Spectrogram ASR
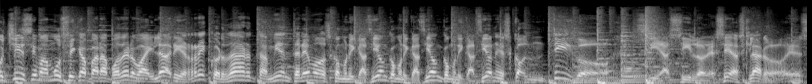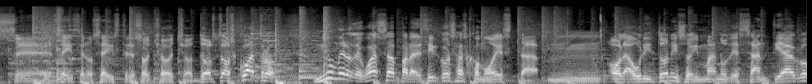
Muchísima música para poder bailar y recordar, también tenemos comunicación, comunicación, comunicaciones contigo. Si así lo deseas, claro, es 606-388-224. Eh, Número de WhatsApp para decir cosas como esta. Mm, hola Uritoni, soy Manu de Santiago.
